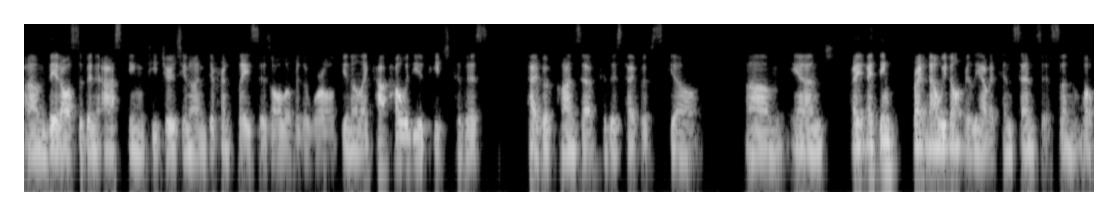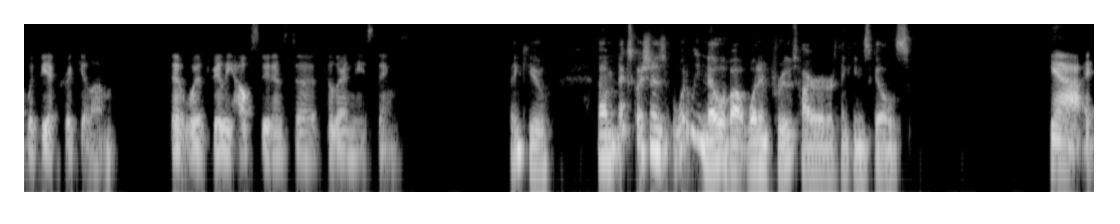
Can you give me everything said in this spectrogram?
Um, they'd also been asking teachers, you know, in different places all over the world, you know, like how, how would you teach to this type of concept, to this type of skill? Um, and I, I think right now we don't really have a consensus on what would be a curriculum that would really help students to, to learn these things. Thank you. Um, next question is, what do we know about what improves higher order thinking skills? Yeah, I,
